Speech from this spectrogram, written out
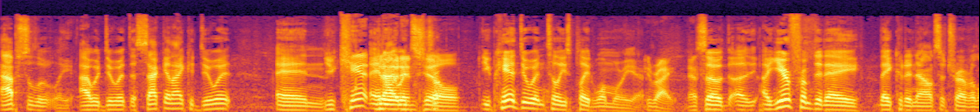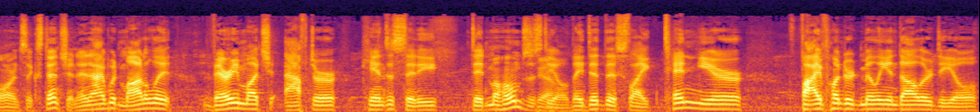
Absolutely, I would do it the second I could do it, and You can't and do I it would str- until- you can't do it until he's played one more year. Right. That's So uh, a year from today, they could announce a Trevor Lawrence extension, and I would model it very much after Kansas City did Mahomes' Yeah. deal. They did this like ten-year, five hundred million dollar deal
